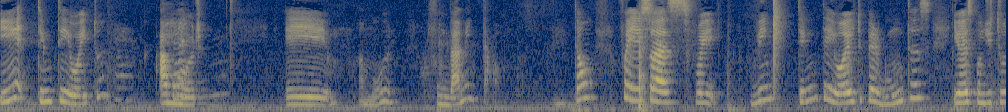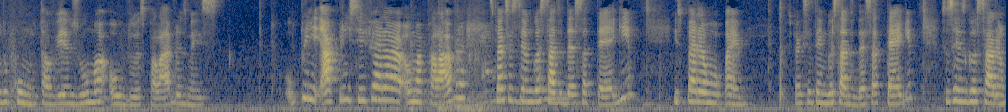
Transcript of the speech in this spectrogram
38, amor. E amor fundamental. Então, foi isso, as foi 20, 38 perguntas e eu respondi tudo com talvez uma ou duas palavras, mas o a princípio era uma palavra. Espero que vocês tenham gostado dessa tag. Espero, é, espero que vocês tenham gostado dessa tag. Se vocês gostaram,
